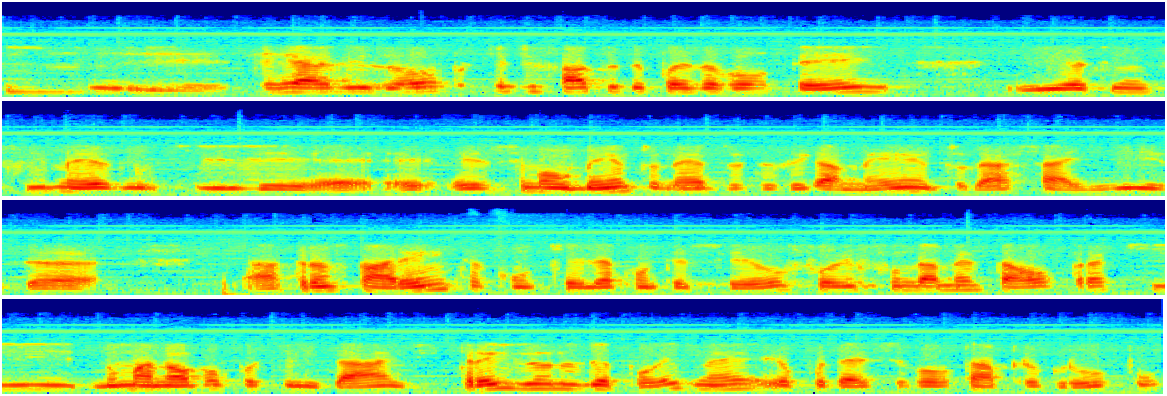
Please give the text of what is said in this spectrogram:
se, se, realizou porque de fato depois eu voltei e eu senti mesmo que é, é, esse momento né, do desligamento, da saída, a transparência com que ele aconteceu foi fundamental para que numa nova oportunidade, três anos depois, né, eu pudesse voltar para o grupo.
